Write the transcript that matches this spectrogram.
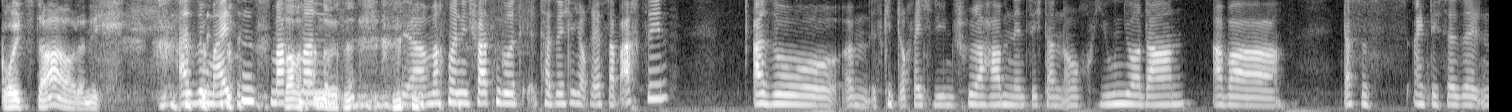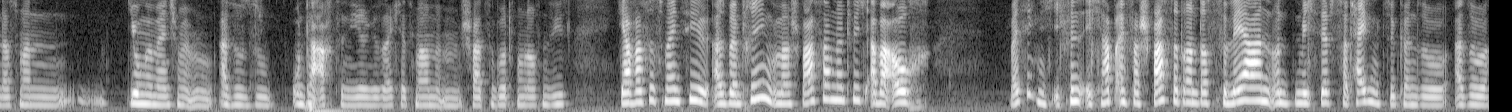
Goldstar oder nicht? also meistens macht man. anderes, ne? Ja, macht man den schwarzen Gurt tatsächlich auch erst ab 18. Also ähm, es gibt auch welche, die ihn früher haben, nennt sich dann auch Junior Dan. Aber das ist eigentlich sehr selten, dass man junge Menschen mit einem, also so unter 18-Jährige, sag ich jetzt mal, mit einem schwarzen Gurt rumlaufen siehst. Ja, was ist mein Ziel? Also beim Training immer Spaß haben natürlich, aber auch, weiß ich nicht, ich finde, ich habe einfach Spaß daran, das zu lernen und mich selbst verteidigen zu können. So. Also,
